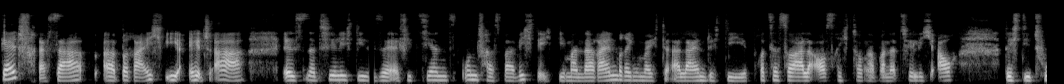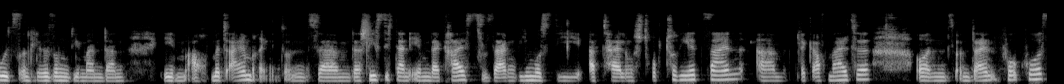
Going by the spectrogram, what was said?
Geldfresser-Bereich wie HR ist natürlich diese Effizienz unfassbar wichtig, die man da reinbringen möchte, allein durch die prozessuale Ausrichtung, aber natürlich auch durch die Tools und Lösungen, die man dann eben auch mit einbringt. Und ähm, da schließt sich dann eben der Kreis zu sagen, wie muss die Abteilung strukturiert sein, äh, mit Blick auf Malte und, und deinen Fokus.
